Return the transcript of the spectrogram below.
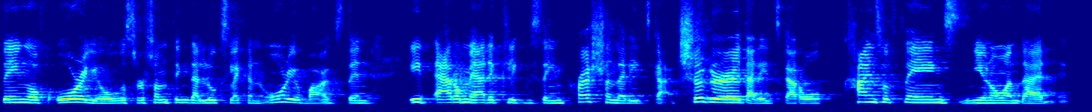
thing of Oreos or something that looks like an Oreo box, then it automatically gives the impression that it's got sugar, that it's got all kinds of things, you know, and that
